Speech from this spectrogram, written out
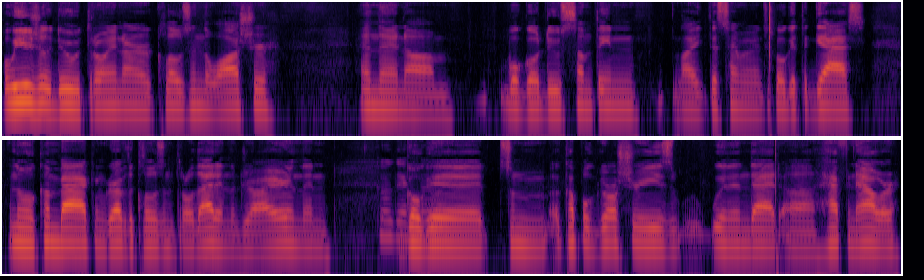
what we usually do, throw in our clothes in the washer, and then um we'll go do something like this time we went to go get the gas. And then we'll come back and grab the clothes and throw that in the dryer. And then Go get go get some a couple groceries within that uh half an hour.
